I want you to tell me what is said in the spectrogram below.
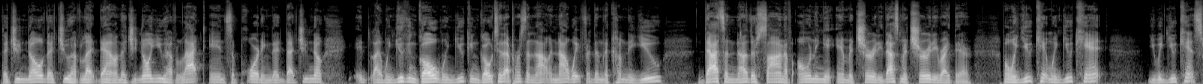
that you know that you have let down that you know you have lacked in supporting that that you know it, like when you can go when you can go to that person and not, and not wait for them to come to you that's another sign of owning it in maturity. That's maturity right there. But when you can't when you can't you you can't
